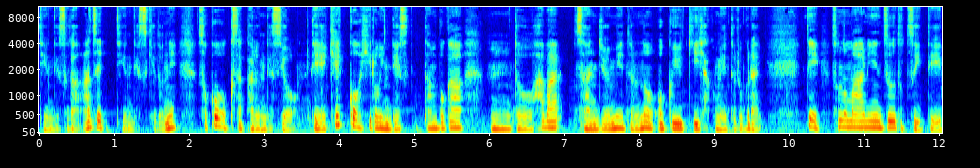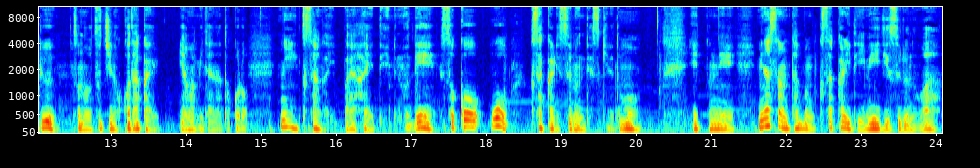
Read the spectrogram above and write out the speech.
言うんですが、あぜって言うんですけどね、そこを草刈るんですよ。で、結構広いんです。田んぼが、うんと、幅30メートルの奥行き100メートルぐらい。で、その周りにずっとついている、その土の小高い山みたいなところに草がいっぱい生えているので、そこを草刈りするんですけれども、えっとね、皆さん多分草刈りでイメージするのは、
